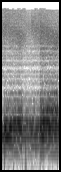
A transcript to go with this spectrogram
Bye.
